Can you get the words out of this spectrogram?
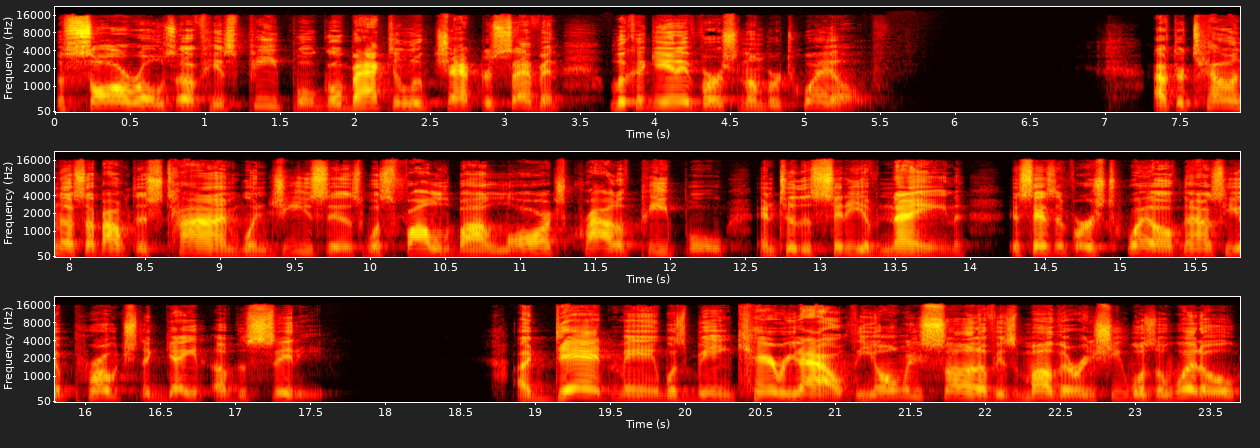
the sorrows of his people. Go back to Luke chapter 7. Look again at verse number 12. After telling us about this time when Jesus was followed by a large crowd of people into the city of Nain, it says in verse 12 Now, as he approached the gate of the city, a dead man was being carried out, the only son of his mother, and she was a widow,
